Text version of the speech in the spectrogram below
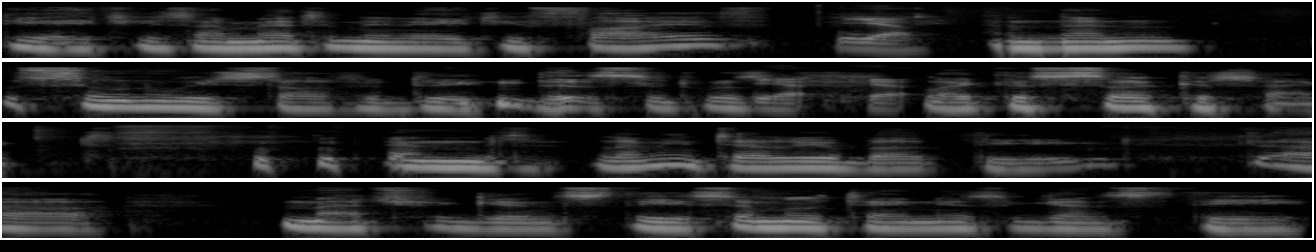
the eighties. I met him in eighty five, yeah, and then soon we started doing this. It was yeah, yeah. like a circus act. and let me tell you about the uh, match against the simultaneous against the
